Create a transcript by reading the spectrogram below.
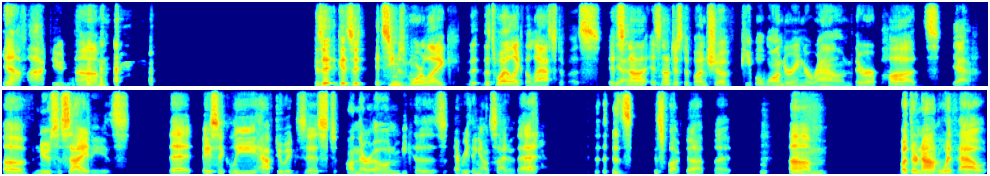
yeah fuck dude um because it because it, it seems more like that's why i like the last of us it's Yeah. not it's not just a bunch of people wandering around there are pods Yeah. of new societies that basically have to exist on their own because everything outside of that is is fucked up but Mm. um but they're not without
